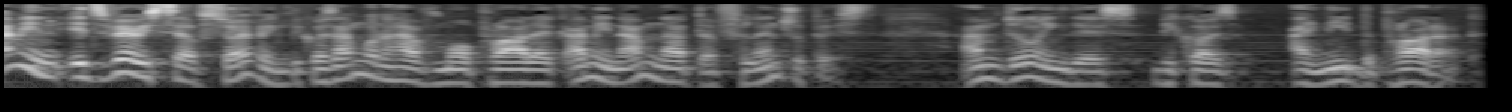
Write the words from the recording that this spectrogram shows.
I mean, it's very self serving because I'm going to have more product. I mean, I'm not a philanthropist. I'm doing this because I need the product.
